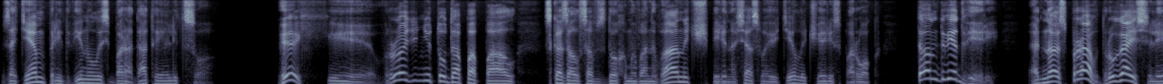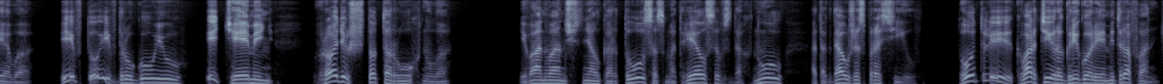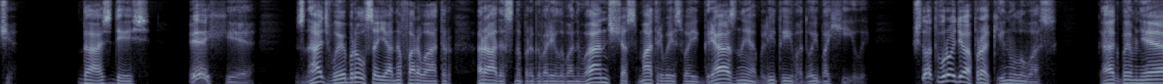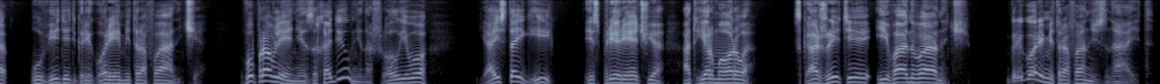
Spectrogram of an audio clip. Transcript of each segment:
Затем придвинулось бородатое лицо. — Эхе, вроде не туда попал, — сказал со вздохом Иван Иванович, перенося свое тело через порог. — Там две двери. Одна справа, другая слева. И в ту, и в другую. и темень. Вроде что-то рухнуло. Иван Иванович снял картуз, осмотрелся, вздохнул, а тогда уже спросил. «Тут ли квартира Григория Митрофановича?» «Да, здесь». «Эхе! Знать, выбрался я на фарватер», — радостно проговорил Иван Иванович, осматривая свои грязные, облитые водой бахилы. «Что-то вроде опрокинуло вас. Как бы мне увидеть Григория Митрофановича?» В управление заходил, не нашел его. Я из тайги, из Приречья, от Ерморова. Скажите, Иван Иванович. Григорий Митрофанович знает.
